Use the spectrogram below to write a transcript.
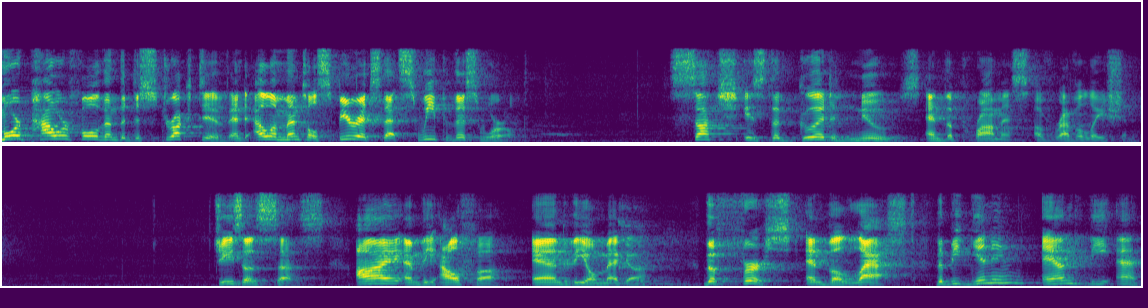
more powerful than the destructive and elemental spirits that sweep this world. Such is the good news and the promise of Revelation. Jesus says, I am the Alpha and the Omega, the first and the last, the beginning and the end.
